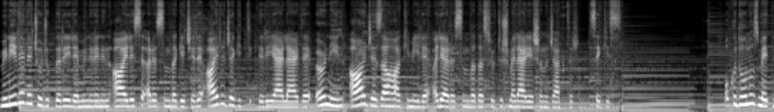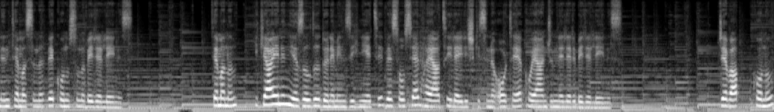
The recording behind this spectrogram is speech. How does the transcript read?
Münire ve çocukları ile Münire'nin ailesi arasında geçeri ayrıca gittikleri yerlerde örneğin ağır ceza hakimi ile Ali arasında da sürtüşmeler yaşanacaktır. 8. Okuduğunuz metnin temasını ve konusunu belirleyiniz. Temanın, hikayenin yazıldığı dönemin zihniyeti ve sosyal hayatıyla ilişkisini ortaya koyan cümleleri belirleyiniz. Cevap, konu,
